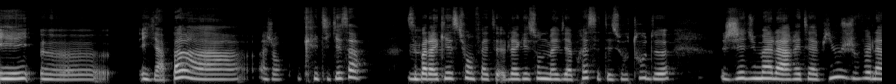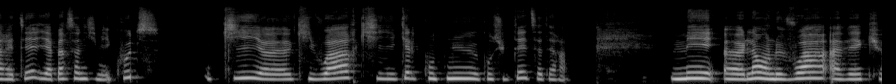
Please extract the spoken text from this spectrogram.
Et il n'y a pas à, genre critiquer ça. C'est mm. pas la question en fait. La question de ma vie après, c'était surtout de j'ai du mal à arrêter la pilule, je veux l'arrêter, il y a personne qui m'écoute, qui, euh, qui voir, qui, quel contenu consulter, etc. Mais là, on le voit avec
